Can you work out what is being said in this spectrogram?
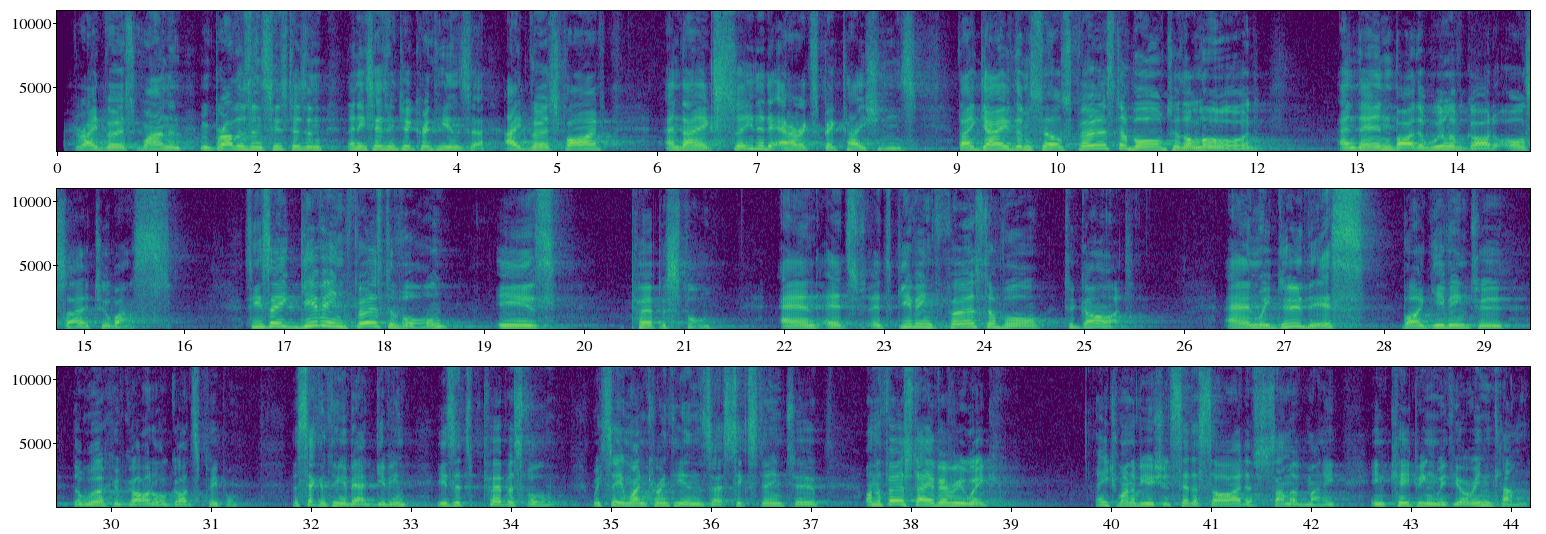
chapter 8, verse 1, and, and, brothers and sisters. And then he says in 2 Corinthians uh, 8, verse 5, and they exceeded our expectations. They gave themselves first of all to the Lord, and then by the will of God also to us. So you see, giving, first of all, is purposeful, and it's, it's giving, first of all, to God. And we do this by giving to the work of God or God's people. The second thing about giving is it's purposeful. We see in 1 Corinthians uh, 16 2, on the first day of every week, each one of you should set aside a sum of money in keeping with your income,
